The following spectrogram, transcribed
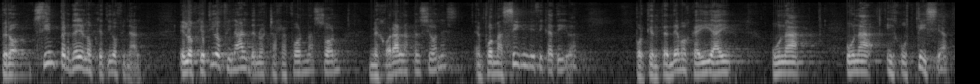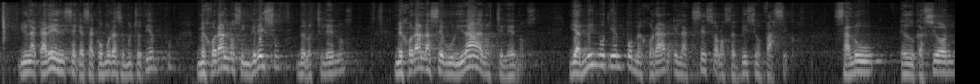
pero sin perder el objetivo final. El objetivo final de nuestras reformas son mejorar las pensiones en forma significativa, porque entendemos que ahí hay una, una injusticia y una carencia que se acumula hace mucho tiempo, mejorar los ingresos de los chilenos, mejorar la seguridad de los chilenos y al mismo tiempo mejorar el acceso a los servicios básicos, salud, educación,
